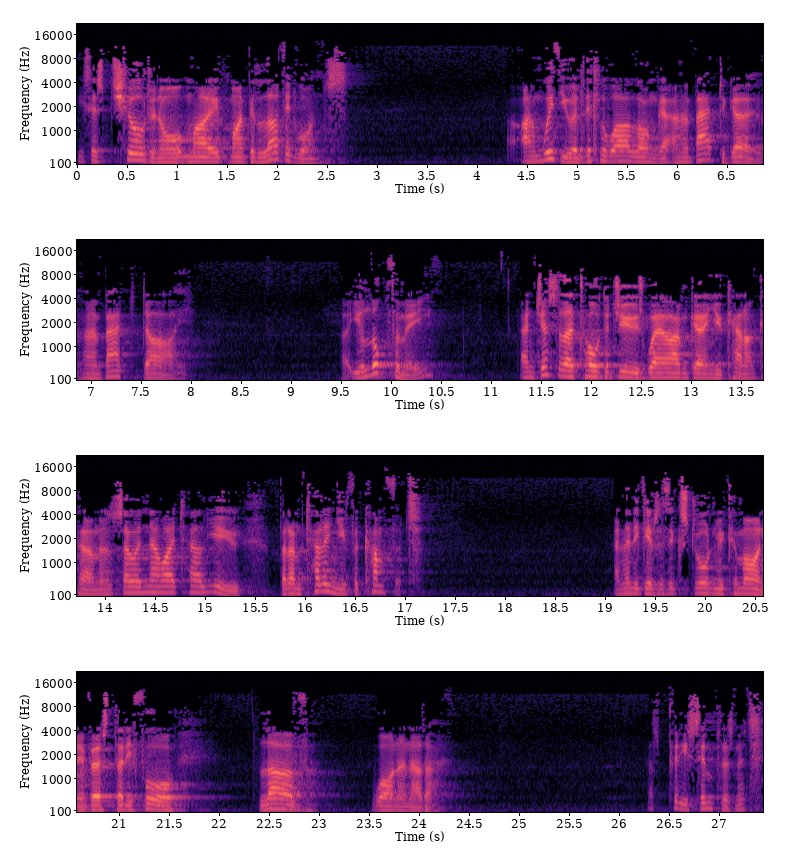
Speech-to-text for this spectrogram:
He says, Children, or my, my beloved ones, I'm with you a little while longer. I'm about to go. I'm about to die. Uh, you look for me, and just as I told the Jews, Where I'm going, you cannot come, and so now I tell you, but I'm telling you for comfort. And then he gives this extraordinary command in verse 34 love one another. That's pretty simple, isn't it?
